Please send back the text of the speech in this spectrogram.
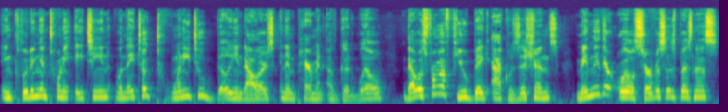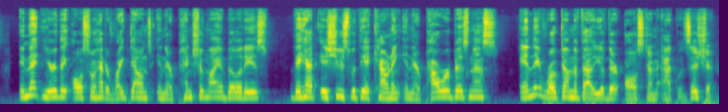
including in 2018 when they took $22 billion in impairment of goodwill. That was from a few big acquisitions, mainly their oil services business, in that year, they also had write downs in their pension liabilities. They had issues with the accounting in their power business, and they wrote down the value of their Alstom acquisition.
